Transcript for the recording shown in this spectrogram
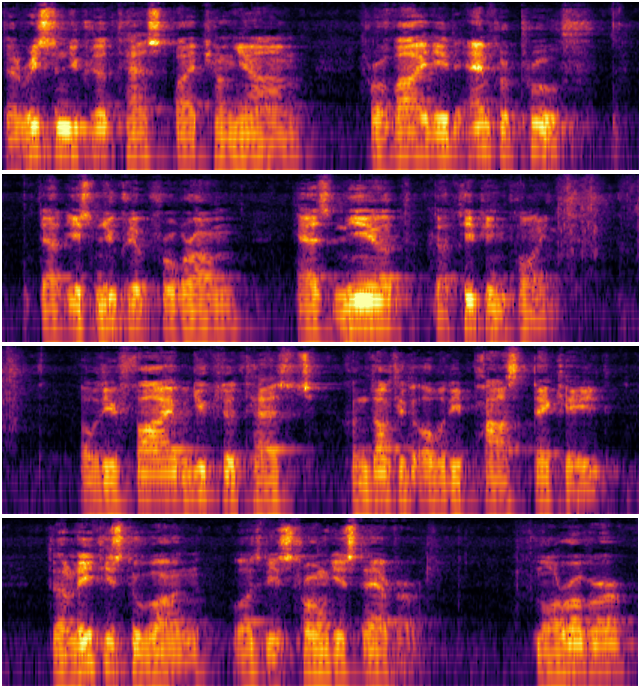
The recent nuclear test by Pyongyang provided ample proof that its nuclear program has neared the tipping point. Of the five nuclear tests conducted over the past decade, the latest one was the strongest ever. Moreover,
